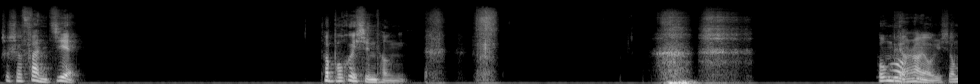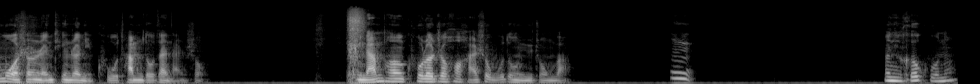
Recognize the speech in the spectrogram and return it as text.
这是犯贱，他不会心疼你。公屏上有一些陌生人听着你哭，他们都在难受。你男朋友哭了之后，还是无动于衷吧？嗯。那你何苦呢？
